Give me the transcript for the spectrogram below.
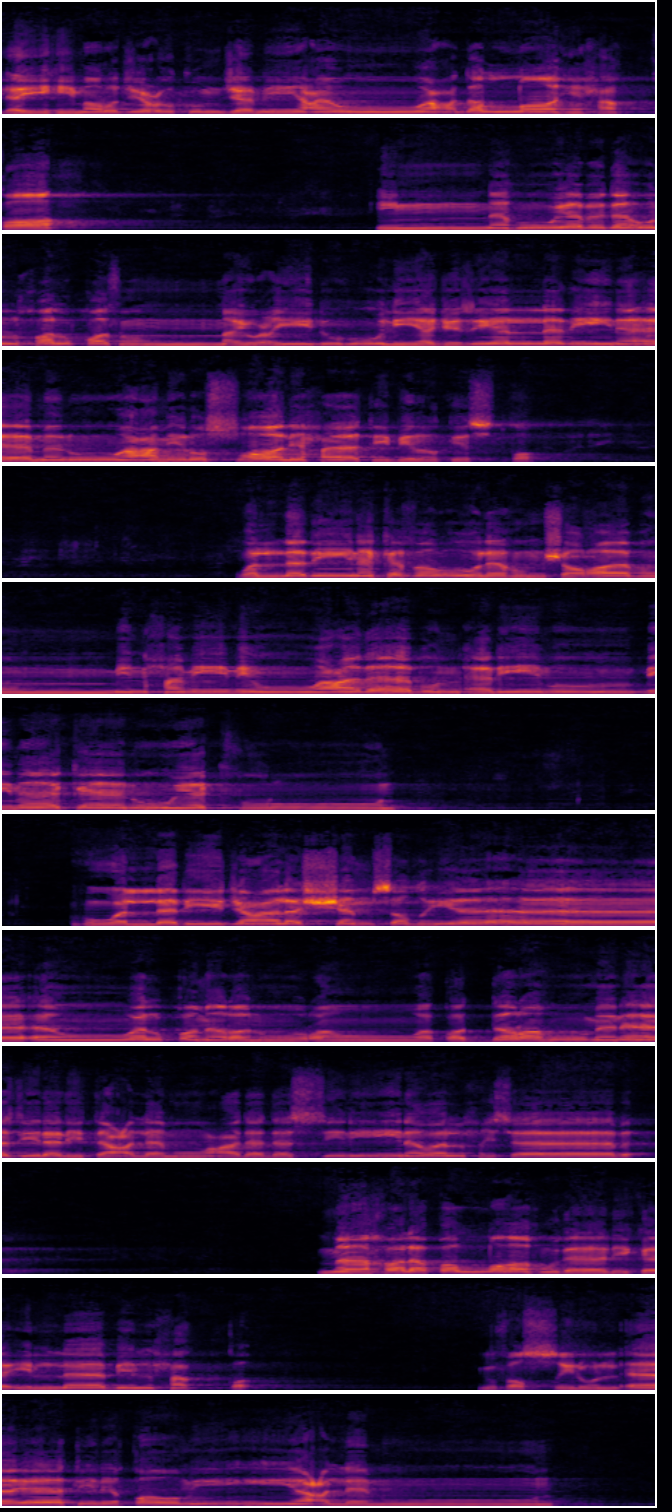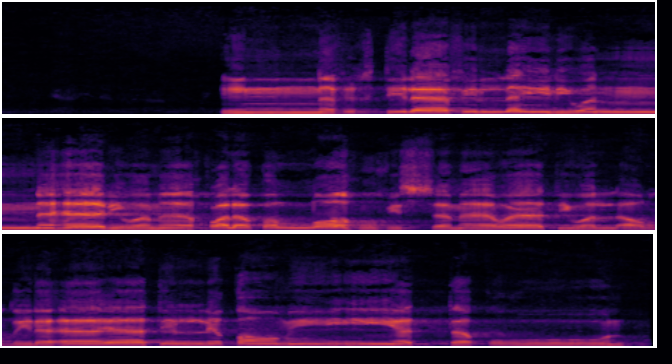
إليه مرجعكم جميعا وعد الله حقا. إنه يبدأ الخلق ثم يعيده ليجزي الذين آمنوا وعملوا الصالحات بالقسط. والذين كفروا لهم شراب من حميم وعذاب أليم بما كانوا يكفرون. هو الذي جعل الشمس ضياء والقمر نورا وقدره منازل لتعلموا عدد السنين والحساب. ما خلق الله ذلك إلا بالحق. يفصل الآيات لقوم يعلمون. إن في اختلاف الليل والنهار وما خلق الله في السماوات والأرض لآيات لقوم يتقون.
